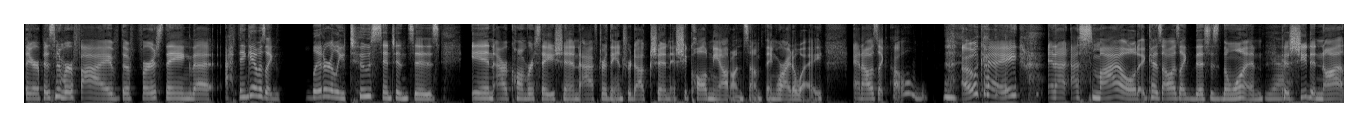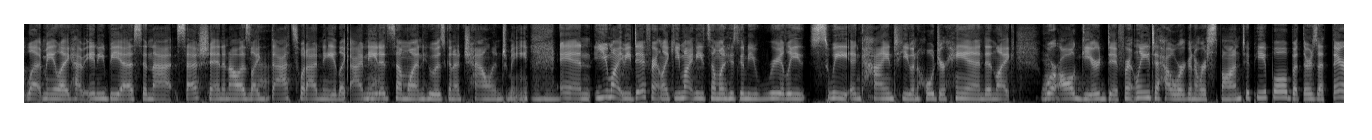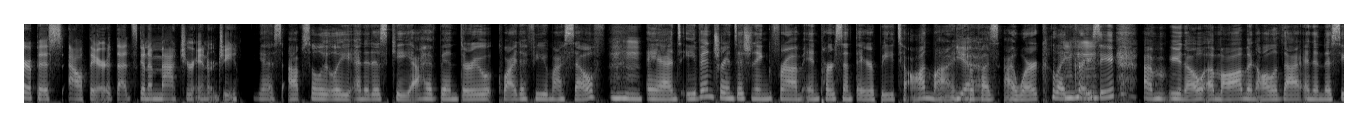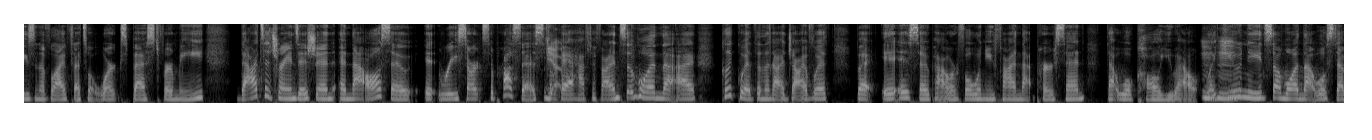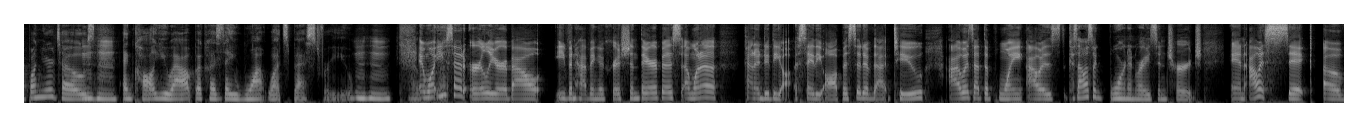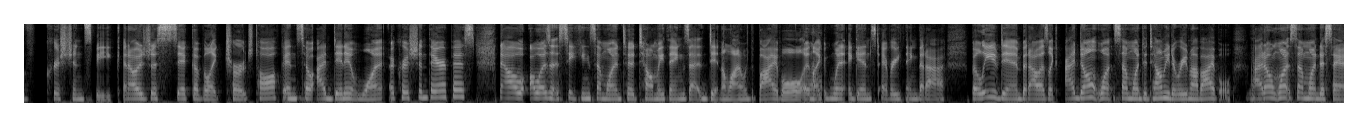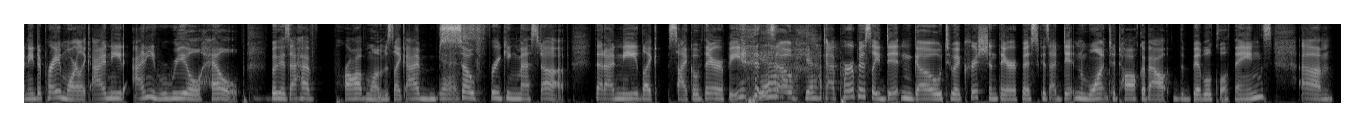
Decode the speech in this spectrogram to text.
therapist number five, the first thing that I think it was like literally two sentences in our conversation after the introduction, she called me out on something right away. And I was like, oh, okay. and I, I smiled because I was like, this is the one. Yeah. Because she did not let me like have any BS in that session. And I was Yeah. like, that's what I need. Like, I needed someone who was going to challenge me. Mhm. And you might be different. Like you might need someone who's going to be really sweet and kind to you and hold your hand. And like Yeah. we're all geared differently to how we're going to respond to people. But there's a therapist out there that's going to match your energy. Yes absolutely and it is key i have been through quite a few myself Mm-hmm. and even transitioning from in-person therapy to online Yeah. because I work like Mhm. crazy. I'm, you know, a mom and all of that and in this season of life that's what works best for me. That's a transition and that also it restarts the process. Yeah. Okay, I have to find someone that I click with and that I jive with, but it is so powerful when you find that person that will call you out. Like Mhm. you need someone that will step on your toes Mm-hmm. and call you out because they want what's best for you. Mm-hmm. And what you said earlier about even having a Christian therapist, I want to kind of do the say the opposite of that too. I was at the point I was because I was like born and raised in church, and I was sick of Christian speak, and I was just sick of like church talk, and so I didn't want a Christian therapist. Now I wasn't seeking someone to tell me things that didn't align with the Bible and like went against everything that I believed in, but I was like, I don't want someone to tell me to read my Bible. Yeah. I don't want someone to say I need to pray more. Like I need I need real help mm-hmm. because I have problems. Like I'm Yes. so freaking messed up that I need like psychotherapy. and Yeah, so yeah. I purposely didn't go to a Christian therapist because I didn't want to talk about the biblical things. Um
